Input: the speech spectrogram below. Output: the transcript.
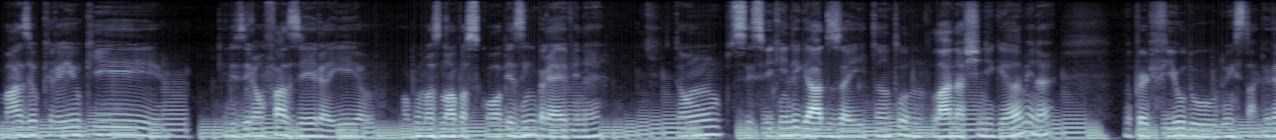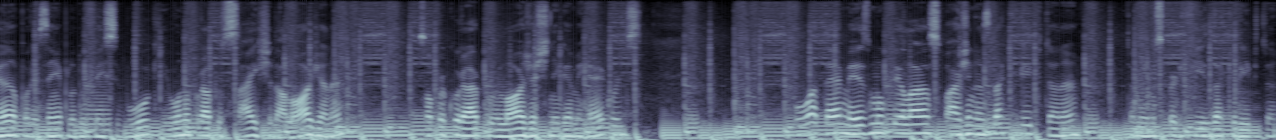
Mas eu creio que eles irão fazer aí algumas novas cópias em breve, né? Então vocês fiquem ligados aí, tanto lá na Shinigami, né? No perfil do, do Instagram, por exemplo, do Facebook, ou no próprio site da loja, né? Só procurar por loja Shinigami Records. Ou até mesmo pelas páginas da Cripta, né? Também nos perfis da Cripta.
